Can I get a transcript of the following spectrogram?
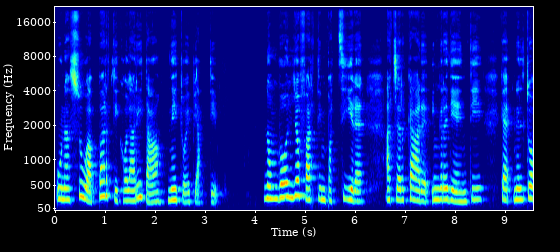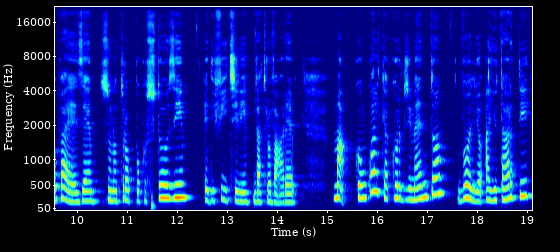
una sua particolarità nei tuoi piatti. Non voglio farti impazzire a cercare ingredienti che nel tuo paese sono troppo costosi e difficili da trovare, ma con qualche accorgimento voglio aiutarti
